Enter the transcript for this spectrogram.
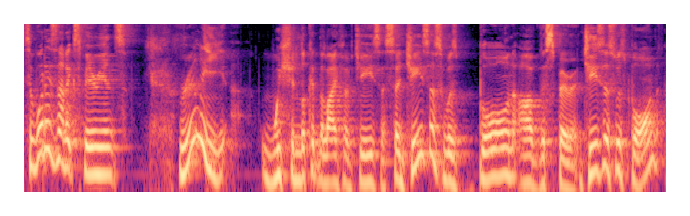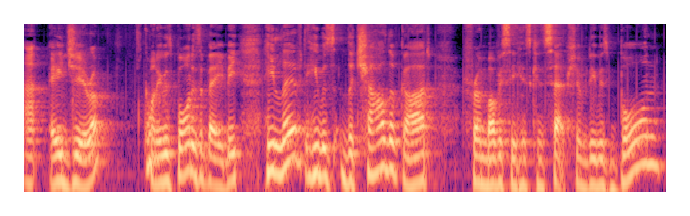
So, what is that experience? Really, we should look at the life of Jesus. So, Jesus was born of the Spirit. Jesus was born at age zero. Come on, he was born as a baby. He lived, he was the child of God from obviously his conception, but he was born,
